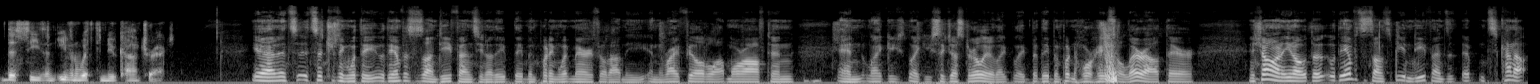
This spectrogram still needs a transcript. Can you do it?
this season, even with the new contract. Yeah, and it's it's interesting with the with the emphasis on defense. You know, they they've been putting Whit Merrifield out in the in the right field a lot more often, and like you, like you suggested earlier, like like but they've been putting Jorge Soler out there. And Sean, you know, the, with the emphasis on speed and defense, it, it's kind of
